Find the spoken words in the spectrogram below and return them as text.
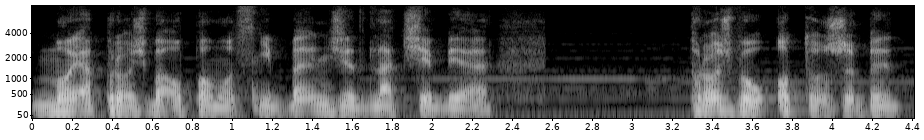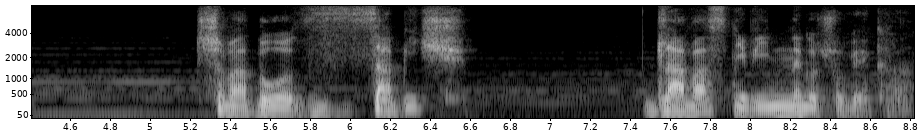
moja prośba o pomoc nie będzie dla ciebie prośbą o to, żeby trzeba było zabić dla was niewinnego człowieka?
